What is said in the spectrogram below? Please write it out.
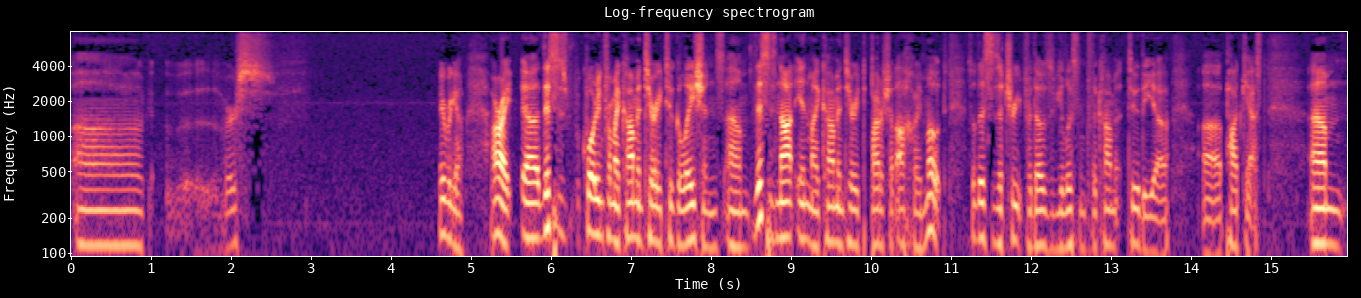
Uh, verse here we go. All right, uh, this is quoting from my commentary to Galatians. Um, this is not in my commentary to Parashat Acharei so this is a treat for those of you listening to the comment to the uh, uh, podcast. Um,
